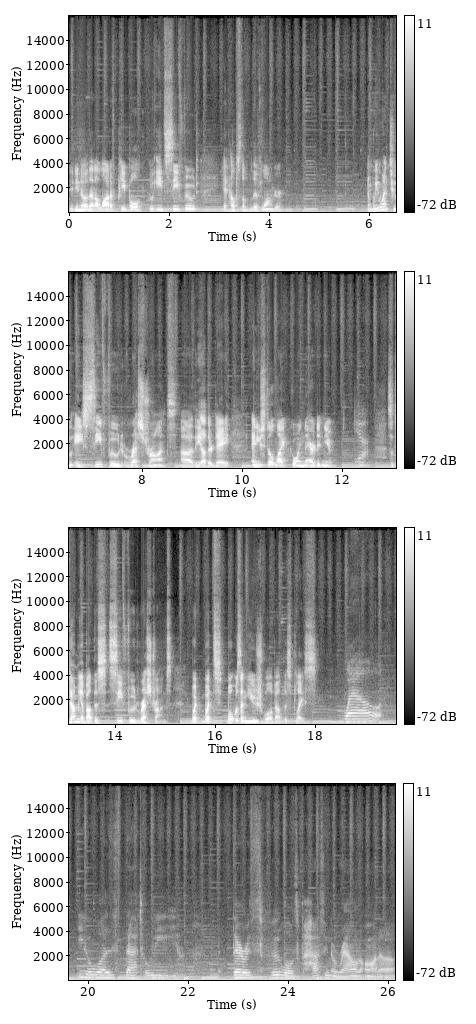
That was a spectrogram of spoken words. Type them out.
Did you know that a lot of people who eat seafood, it helps them live longer? And we went to a seafood restaurant uh, the other day, and you still liked going there, didn't you? Yeah. So tell me about this seafood restaurant. What what what was unusual about this place? Well, it was that we. There was food was passing around on a,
